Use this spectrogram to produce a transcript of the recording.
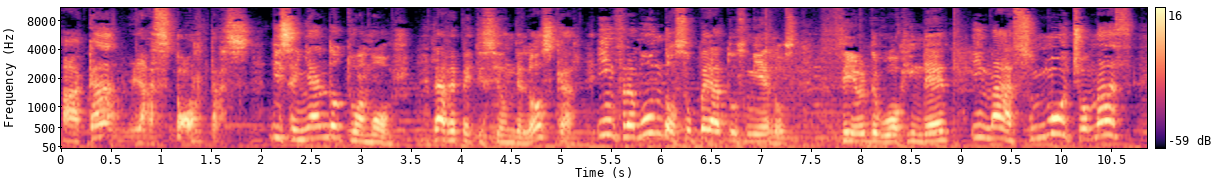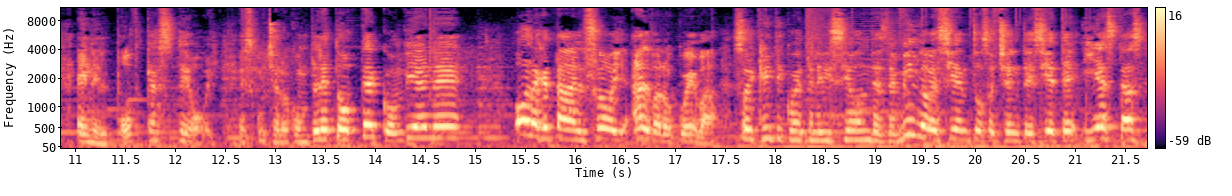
Acá las tortas, diseñando tu amor, la repetición del Oscar, Inframundo supera tus miedos, Fear the Walking Dead y más, mucho más en el podcast de hoy. Escúchalo completo, te conviene. Hola, ¿qué tal? Soy Álvaro Cueva. Soy crítico de televisión desde 1987 y estas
